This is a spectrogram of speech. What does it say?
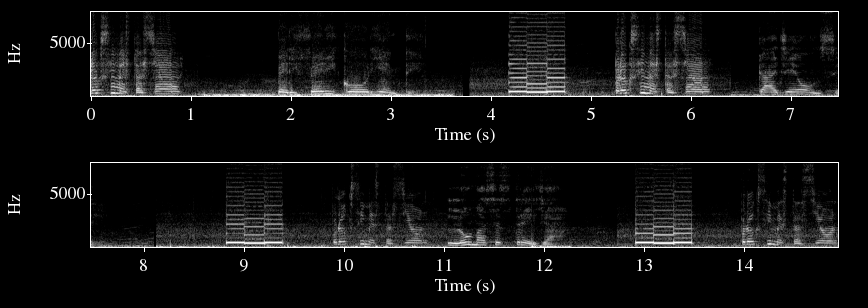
Próxima estación, Periférico Oriente. próxima estación, Calle 11. próxima estación, Lomas Estrella. próxima estación,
